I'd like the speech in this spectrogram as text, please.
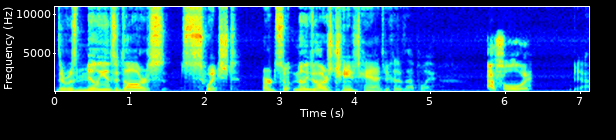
there was millions of dollars switched, or so, millions of dollars changed hands because of that play. Absolutely. Yeah.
